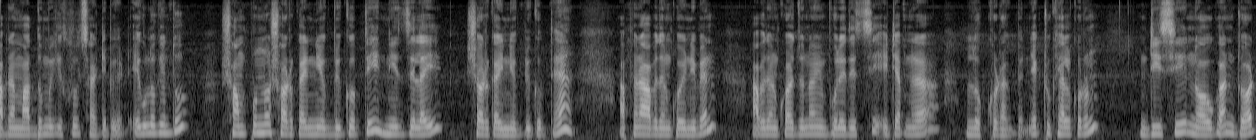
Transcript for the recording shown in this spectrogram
আপনার মাধ্যমিক স্কুল সার্টিফিকেট এগুলো কিন্তু সম্পূর্ণ সরকারি নিয়োগ বিজ্ঞপ্তি, নিজ জেলায় সরকারি নিয়োগ বিজ্ঞপ্তি হ্যাঁ? আপনারা আবেদন করে নেবেন। আবেদন করার জন্য আমি বলে দিচ্ছি, এটি আপনারা লক্ষ্য রাখবেন। একটু খেয়াল করুন DC Naogaon dot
